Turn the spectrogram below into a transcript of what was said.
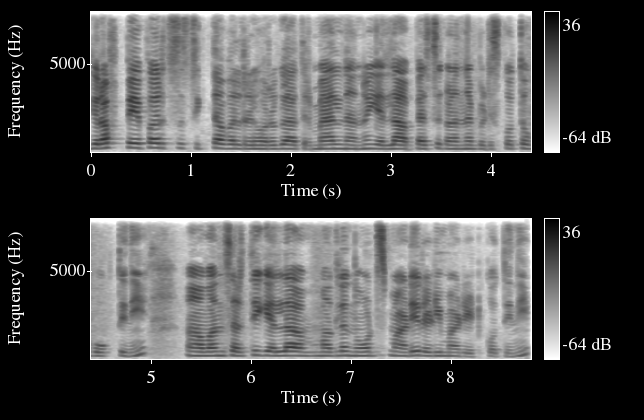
ಈಗ ರಫ್ ಪೇಪರ್ಸ್ ಸಿಗ್ತಾವಲ್ರಿ ಹೊರಗೆ. ಅದ್ರ ಮೇಲೆ ನಾನು ಎಲ್ಲ ಅಭ್ಯಾಸಗಳನ್ನು ಬಿಡಿಸ್ಕೊತ ಹೋಗ್ತೀನಿ. ಒಂದು ಸರ್ತಿಗೆಲ್ಲ ಮೊದಲು ನೋಟ್ಸ್ ಮಾಡಿ ರೆಡಿ ಮಾಡಿ ಇಟ್ಕೋತೀನಿ.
